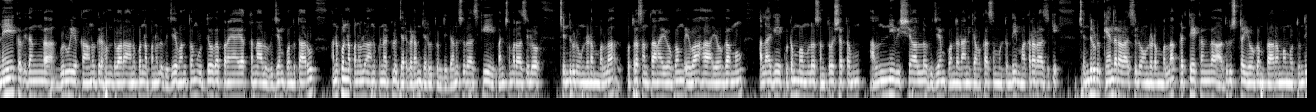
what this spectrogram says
అనేక విధంగా గురువు యొక్క అనుగ్రహం ద్వారా అనుకున్న పనులు విజయవంతం ఉద్యోగ ప్రయత్నాలు విజయం పొందుతారు. అనుకున్న పనులు అనుకున్నట్లు జరగడం జరుగుతుంది. ధనుసు రాశికి పంచమ రాశిలో చంద్రుడు ఉండడం వల్ల పుత్ర సంతాన యోగం వివాహ యోగము అలాగే కుటుంబంలో సంతోషతం అన్ని విషయాల్లో విజయం పొందడానికి అవకాశం ఉంటుంది. మకర రాశికి చంద్రుడు కేంద్ర రాశిలో ఉండడం వల్ల ప్రత్యేకంగా అదృష్ట యోగం ప్రారంభమవుతుంది.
